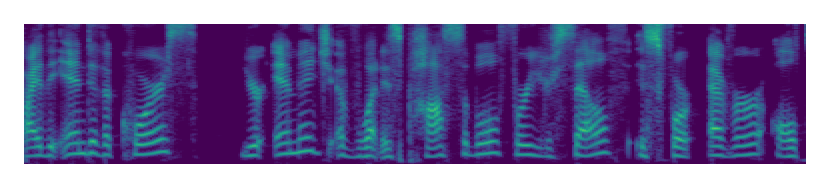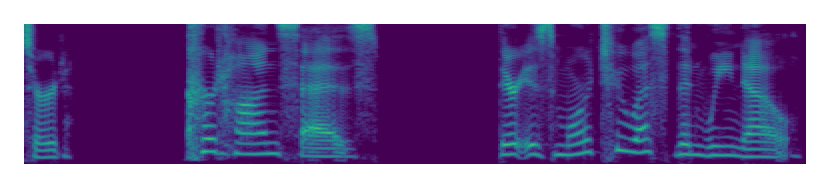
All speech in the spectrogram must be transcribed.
By the end of the course, your image of what is possible for yourself is forever altered. Kurt Hahn says, There is more to us than we know.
